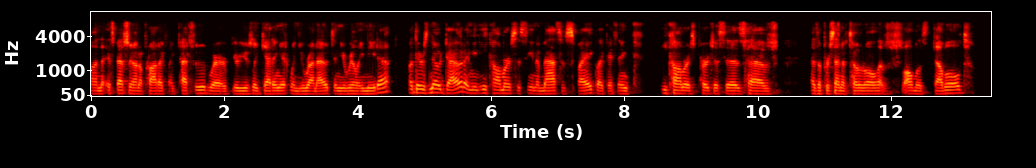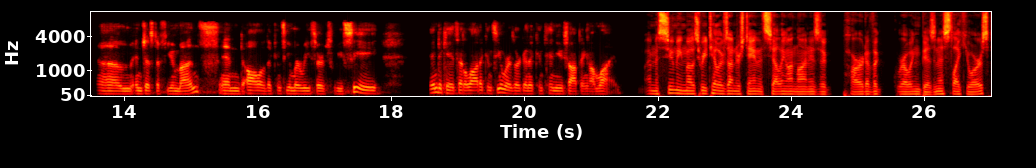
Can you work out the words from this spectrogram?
on, especially on a product like pet food, where you're usually getting it when you run out and you really need it. But there's no doubt. I mean, e-commerce has seen a massive spike. Like I think e-commerce purchases have, as a percent of total, have almost doubled um, in just a few months. And all of the consumer research we see indicates that a lot of consumers are going to continue shopping online. I'm assuming most retailers understand that selling online is a part of a growing business like yours.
